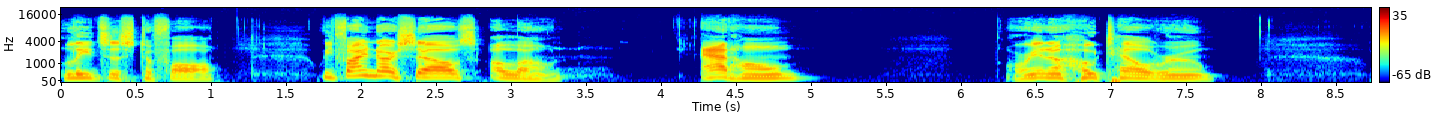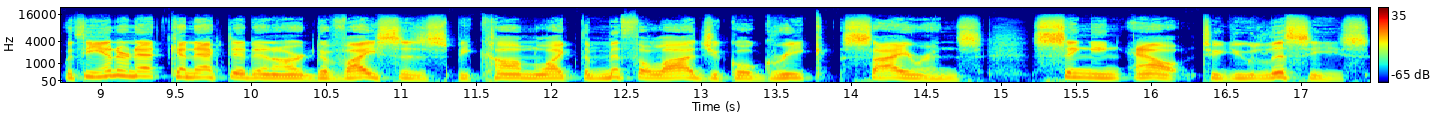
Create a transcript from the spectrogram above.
leads us to fall. We find ourselves alone, at home, or in a hotel room, with the internet connected and our devices become like the mythological Greek sirens singing out to Ulysses,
